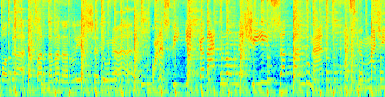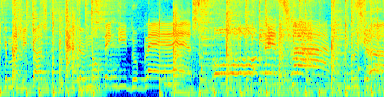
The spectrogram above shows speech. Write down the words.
bota per demanar-li a sa lluna quan estigui acabat no em deixis que màgic, màgiques, encara que no tingui doblers. Oh, tens clar, bruixa,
